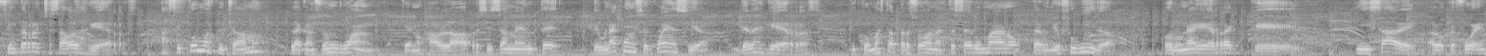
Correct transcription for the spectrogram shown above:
Siempre ha rechazado las guerras. Así como escuchábamos la canción One, que nos hablaba precisamente de una consecuencia de las guerras y cómo esta persona, este ser humano, perdió su vida por una guerra que ni sabe a lo que fue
